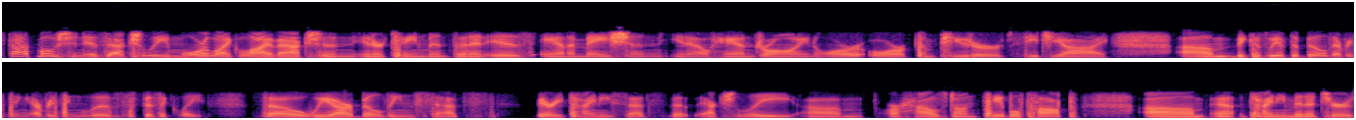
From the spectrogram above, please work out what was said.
stop motion is actually more like live action entertainment than it is animation, you know, hand drawing or or computer CGI, um, because we have to build everything. Everything lives physically, so we are building sets very tiny sets that actually um, are housed on tabletop, um, tiny miniatures.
